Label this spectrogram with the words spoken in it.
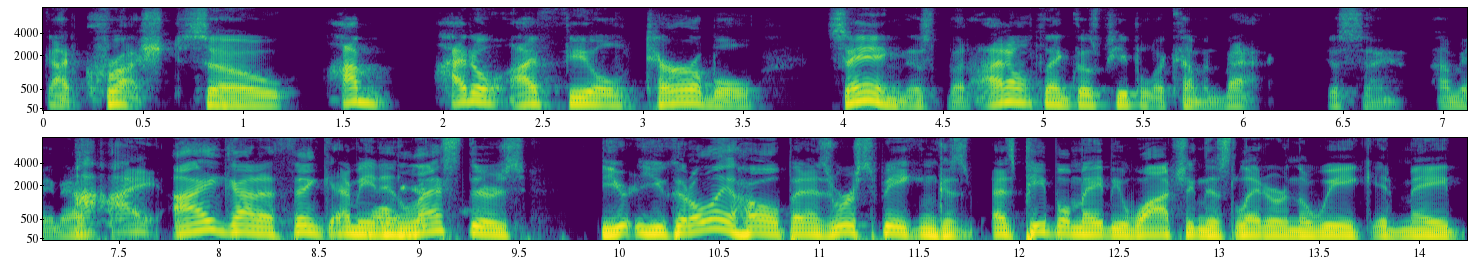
got crushed. So I'm I don't I feel terrible saying this, but I don't think those people are coming back. Just saying. I mean, I, I got to think. I mean, unless there's, you, you could only hope. And as we're speaking, because as people may be watching this later in the week, it may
